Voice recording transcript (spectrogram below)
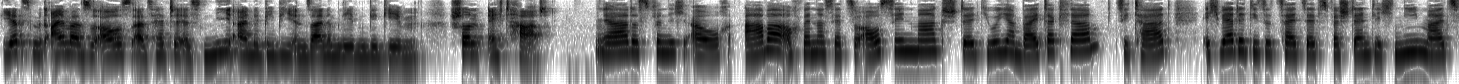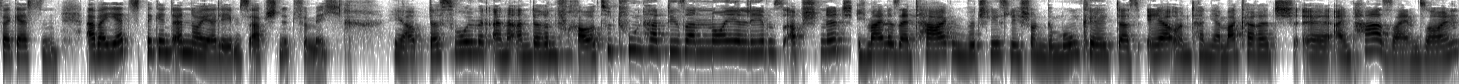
jetzt mit einmal so aus, als hätte es nie eine Bibi in seinem Leben gegeben. Schon echt hart. Ja, das finde ich auch. Aber auch wenn das jetzt so aussehen mag, stellt Julian weiter klar, Zitat, ich werde diese Zeit selbstverständlich niemals vergessen, aber jetzt beginnt ein neuer Lebensabschnitt für mich. Ja, ob das wohl mit einer anderen Frau zu tun hat, dieser neue Lebensabschnitt? Ich meine, seit Tagen wird schließlich schon gemunkelt, dass er und Tanja Makaric äh, ein Paar sein sollen.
